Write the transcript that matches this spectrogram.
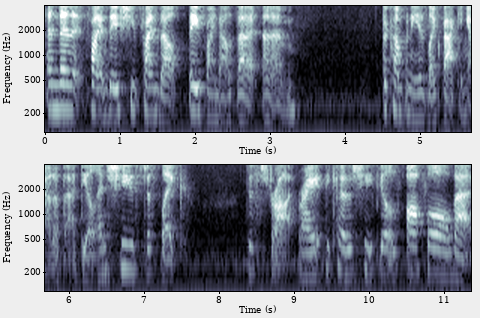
and then it find they she finds out they find out that um the company is like backing out of that deal and she's just like distraught right because she feels awful that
